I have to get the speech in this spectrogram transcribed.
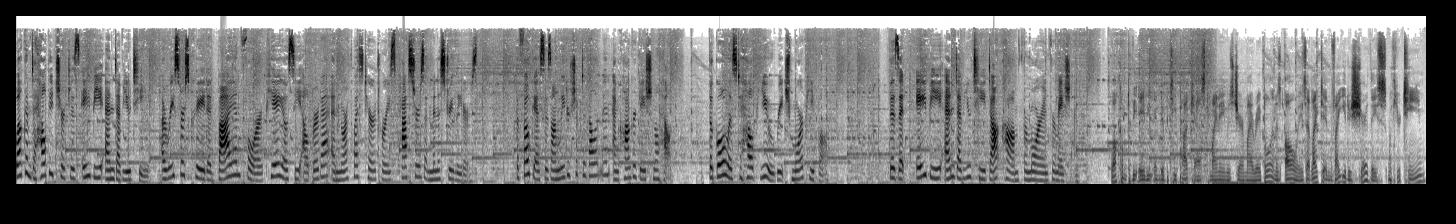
Welcome to Healthy Churches ABNWT, a resource created by and for PAOC Alberta and Northwest Territories pastors and ministry leaders. The focus is on leadership development and congregational health. The goal is to help you reach more people. Visit abnwt.com for more information. Welcome to the ABNWT podcast. My name is Jeremiah Rapel, and as always, I'd like to invite you to share this with your team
